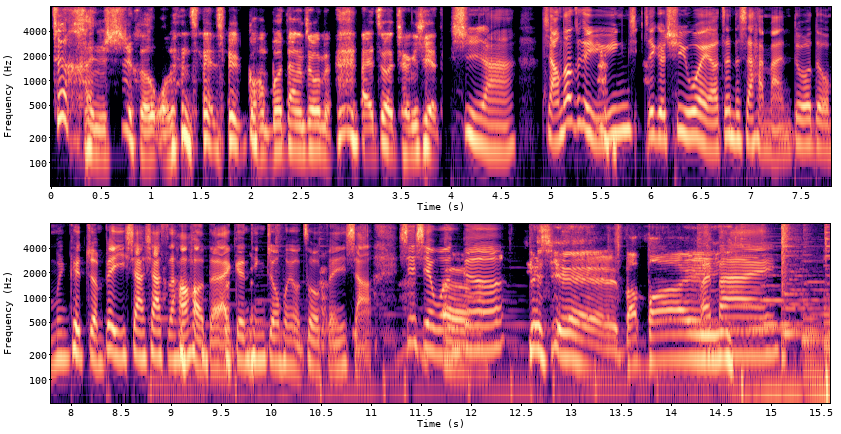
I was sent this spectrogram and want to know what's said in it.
这很适合我们在这个广播当中呢来做呈现。是啊，讲到这个语音 这个趣味啊，真的是还蛮多的，我们可以准备一下，下次好好的来跟听众朋友做分享。谢谢文哥，谢谢，拜拜，拜拜。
